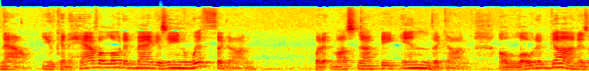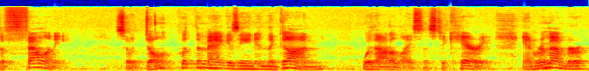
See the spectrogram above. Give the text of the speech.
Now, you can have a loaded magazine with the gun, but it must not be in the gun. A loaded gun is a felony, so don't put the magazine in the gun without a license to carry. And remember,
